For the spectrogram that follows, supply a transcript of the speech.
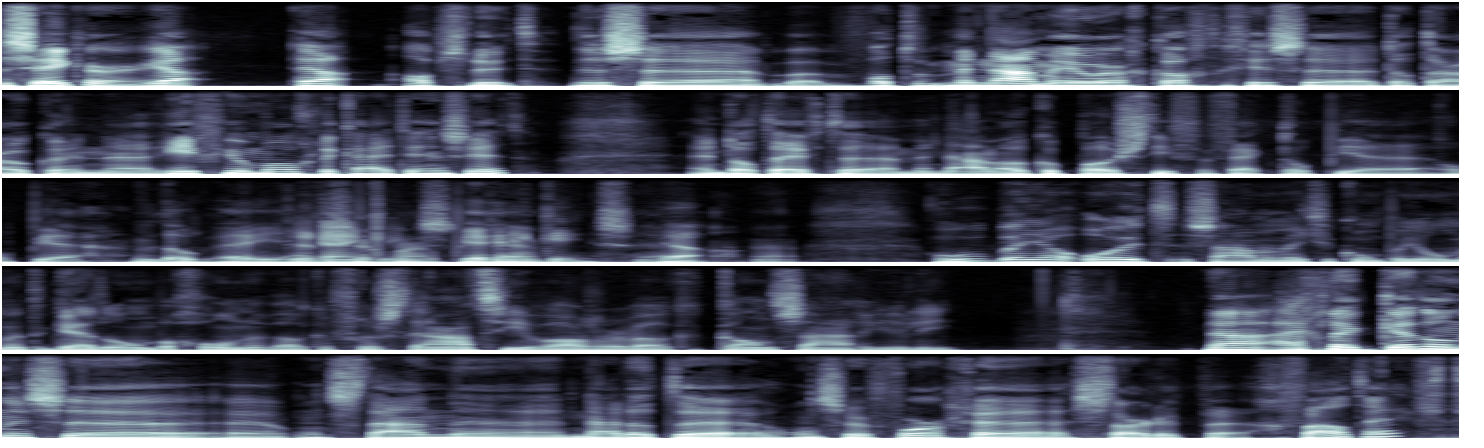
Zeker, ja. Ja, absoluut. Dus wat met name heel erg krachtig is, dat er ook een eh, review mogelijkheid in zit. En dat heeft eh, met name ook een positief effect op je, op je, lo- eh, ja, zeg maar, rankings. op je Ja. rankings. Ja. Ja. Ja. Hoe ben jij ooit samen met je compagnon met Geddon begonnen? Welke frustratie was er? Welke kans zagen jullie? Nou, eigenlijk Geddon is eh, eh, ontstaan nadat onze vorige start-up gefaald heeft.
